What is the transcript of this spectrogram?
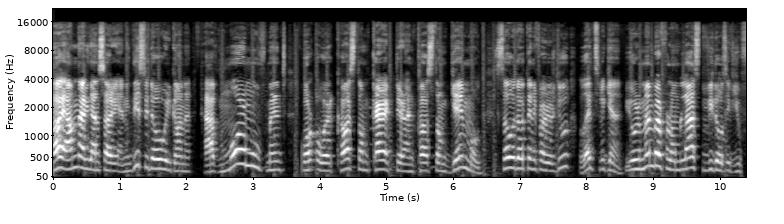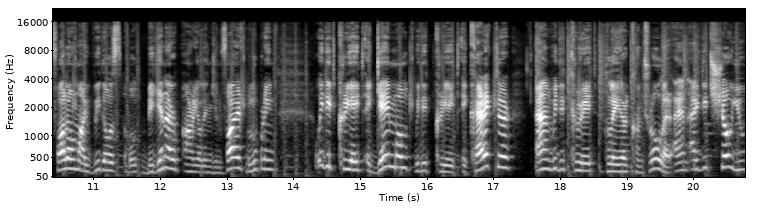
Hi, I'm Navid Ansari and in this video we're gonna have more movement for our custom character and custom game mode. So without any further ado, let's begin. You remember from last videos, if you follow my videos about beginner Unreal Engine 5 blueprint, we did create a game mode, we did create a character, and we did create player controller and I did show you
